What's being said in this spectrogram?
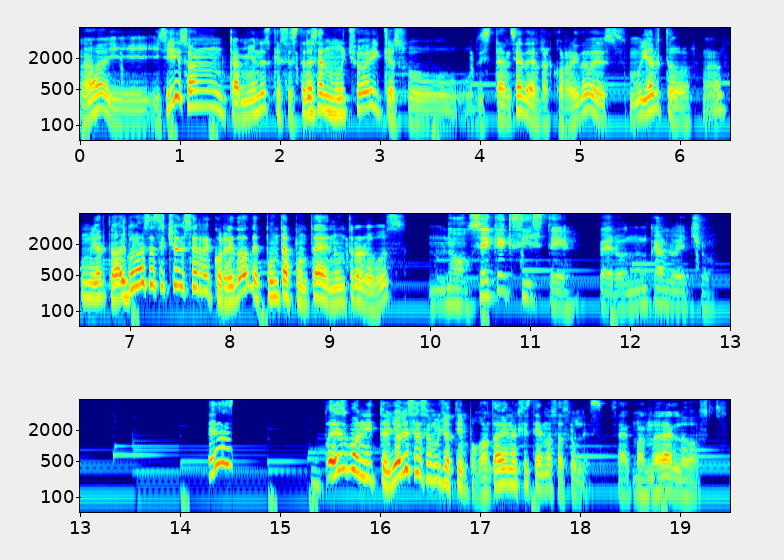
¿no? Y, sí, son camiones que se estresan mucho y que su distancia de recorrido es muy alto, ¿no? Muy alto. ¿Alguna vez has hecho ese recorrido de punta a punta en un trolebús? No, sé que existe, pero nunca lo he hecho. Es es bonito. Yo les hace mucho tiempo, cuando todavía no existían los azules. O sea, cuando eran los,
